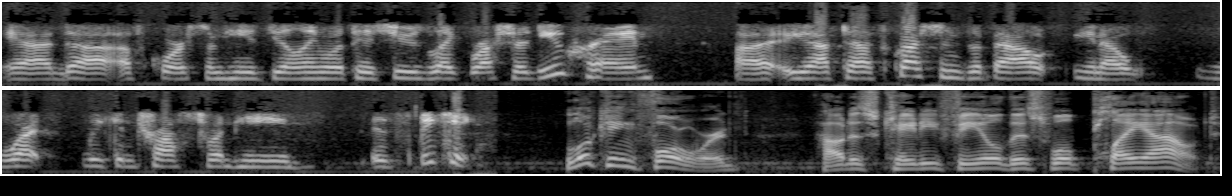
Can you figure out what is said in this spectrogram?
And uh, of course, when he's dealing with issues like Russia and Ukraine, uh, you have to ask questions about, you know, what we can trust when he is speaking. Looking forward, how does Katie feel this will play out?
